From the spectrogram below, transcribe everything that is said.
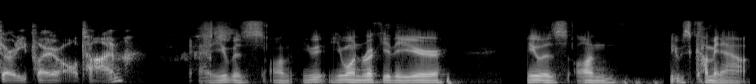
30 player all time. Yeah, he was on. He, he won Rookie of the Year. He was on. He was coming out.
